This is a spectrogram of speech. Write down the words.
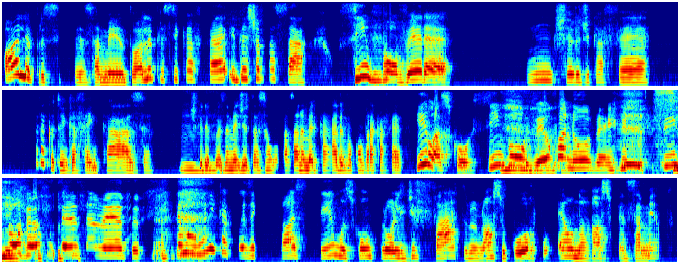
Olha para esse pensamento, olha para esse café e deixa passar. Se envolver é um cheiro de café, será que eu tenho café em casa? Uhum. Acho que depois da uhum. meditação vou passar no mercado e vou comprar café. E lascou, se envolveu com a nuvem, se envolveu com o pensamento. Então a única coisa que nós temos controle de fato no nosso corpo é o nosso pensamento.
